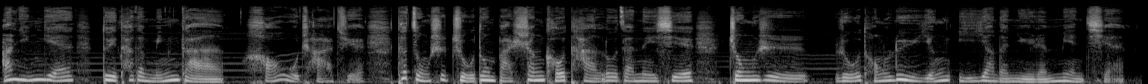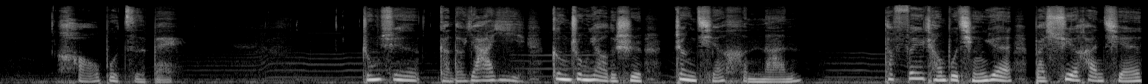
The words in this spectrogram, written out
而宁言对他的敏感毫无察觉，他总是主动把伤口袒露在那些终日如同绿莹一样的女人面前。毫不自卑。钟迅感到压抑，更重要的是挣钱很难。他非常不情愿把血汗钱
